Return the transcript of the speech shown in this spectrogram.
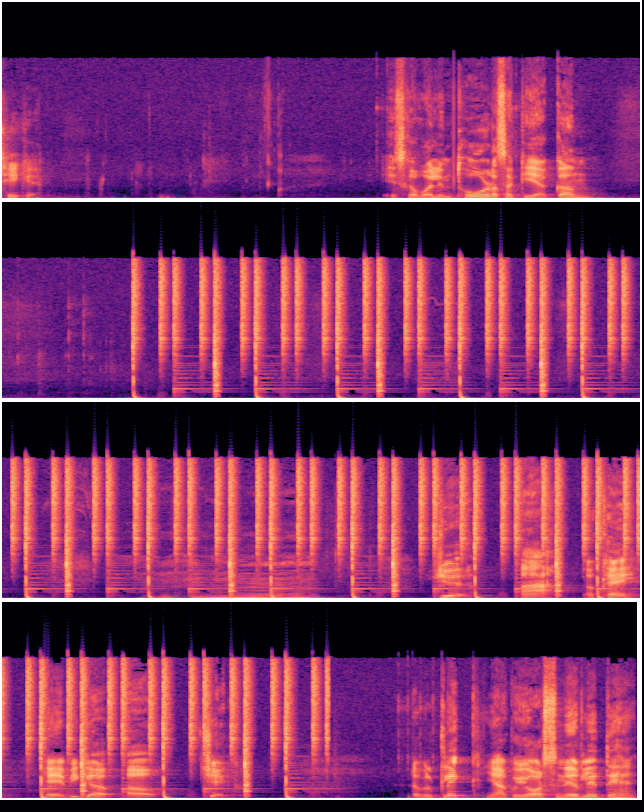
ठीक है। इसका वॉल्यूम थोड़ा सा किया कम। Yeah, ah, okay, here we go. Oh. Check double click यहाँ कोई और स्नेर लेते हैं।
